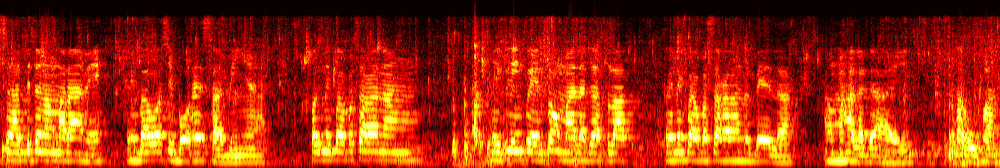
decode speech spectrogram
sabi to ng marami, may bawa si Borges, sabi niya, pag nagbabasa ka ng maikling kwento, ang mahalaga plot. Pag nagbabasa ka ng nobela, ang mahalaga ay tauhan.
